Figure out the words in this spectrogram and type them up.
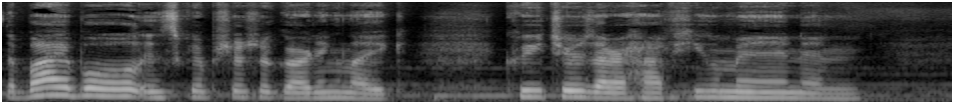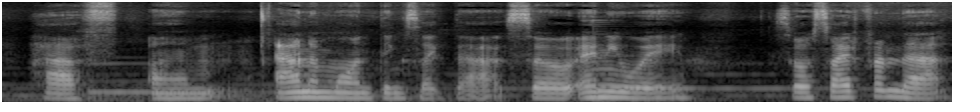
the Bible and scriptures regarding like creatures that are half human and half um, animal and things like that. So, anyway, so aside from that,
